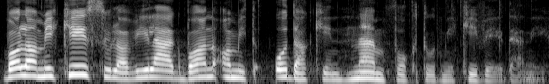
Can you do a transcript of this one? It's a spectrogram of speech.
valami készül a világban, amit odakint nem fog tudni kivédeni.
